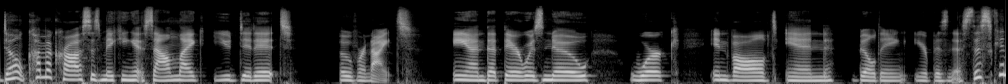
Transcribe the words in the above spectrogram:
don't come across as making it sound like you did it overnight and that there was no work involved in building your business. This can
